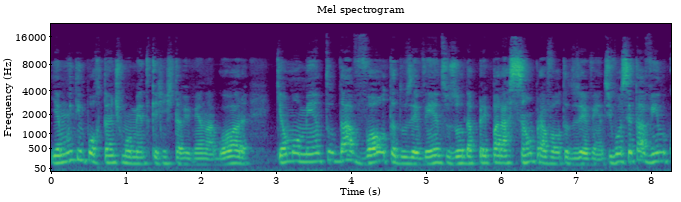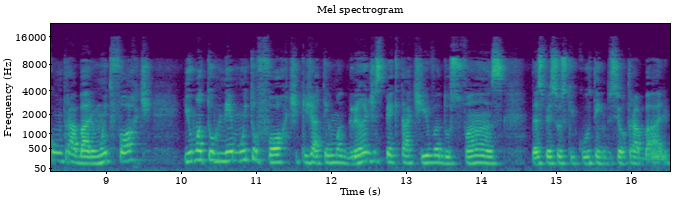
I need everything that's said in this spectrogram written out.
e é muito importante o momento que a gente está vivendo agora, que é o momento da volta dos eventos ou da preparação para a volta dos eventos. E você está vindo com um trabalho muito forte e uma turnê muito forte que já tem uma grande expectativa dos fãs, das pessoas que curtem do seu trabalho.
